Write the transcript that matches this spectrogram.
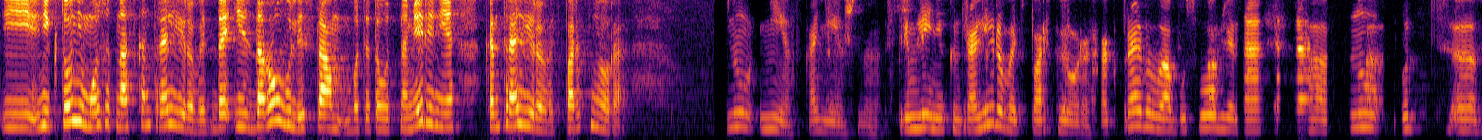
и никто не может нас контролировать. Да и здоровы ли сам вот это вот намерение контролировать партнера? Ну, нет, конечно. Стремление контролировать партнера, как правило, обусловлено, а, ну, вот э,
